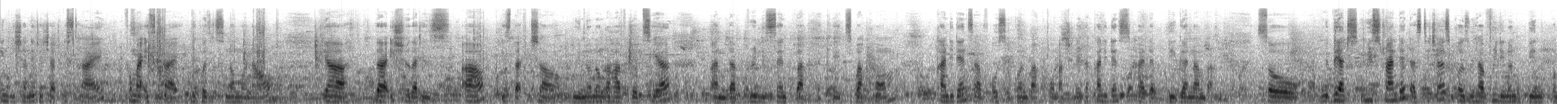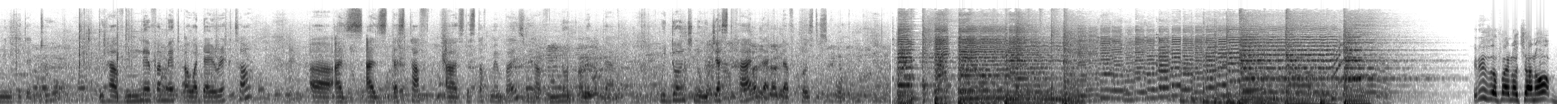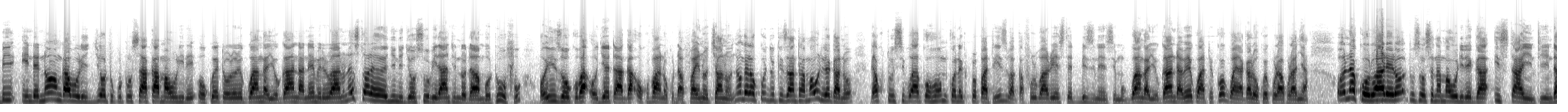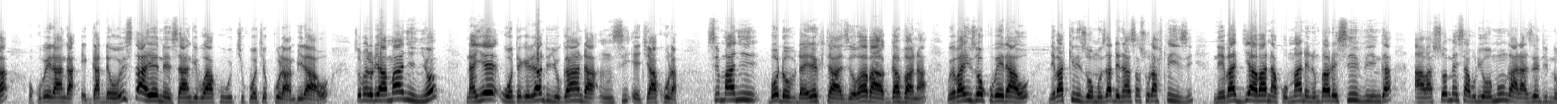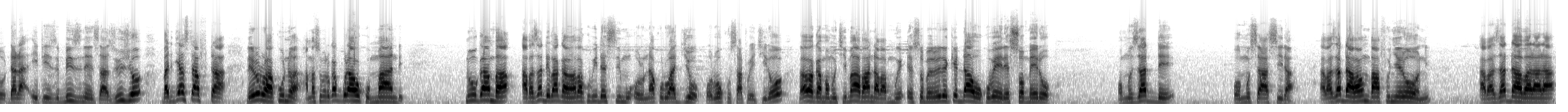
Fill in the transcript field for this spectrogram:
English and Literature at East High, former East High, because it's normal now. Yeah, the issue that is up is that uh, we no longer have jobs here and they've really sent back the kids back home. Candidates have also gone back home. Actually, the candidates had a bigger number. So we, are, we stranded as teachers because we have really not been communicated to. We have never met our director uh, as, as the staff as the staff members. We have not met them. We don't know. We just heard that they've closed the school. The final channel be in the know nga bulijjo tukutuusaako amawulire okwetooloola eggwanga uganda n'emirirwano ne sitole yennyini gy'osuubira nti nno ddala mbutuufu oyinza okuba ogyetaaga okuva no ku the final channel. Nyongera okukujjukiza nti amawulire gano gakutuusibwako home connect properties bakafulu ba real estate business mu ggwanga uganda beekwateko gwayagala okwekulaakulanya. Olunaku olwaleero tusoose n'amawulire ga easter ntinda okubeera nga eggaddewo easter yeeno esangibwa ku kikuwo kyekkulambira awo. Somero lyamaanyi nnyo naye wotegerera nti uganda nsi ekyakula. Simanyi board of directors oba bagavana bwe bayinza okubeeraawo ne bakkiriza omuzadde n'asasula fees ne bajja abaana ku mande ne mubareceivinga abasomesa buli omu ng'alaze nti no ddala it is business as usual. But just after leero lwakuna amasomero gaggulawo ku mande nogamba abazadde bagamba bakubidde essimu olunaku lwajjo olwokusatu ekiro nga babagamba mukime abaana bammwe essomero lirekeddeawo okubeera essomero omuzadde omusaasira. Abazadde abamu bafunye looni abazadde abalala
